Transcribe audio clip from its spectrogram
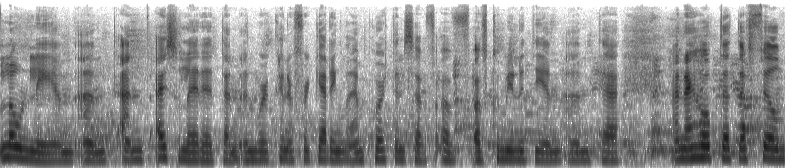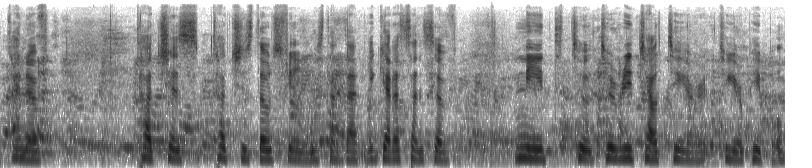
lonely and, and, and isolated and, and we're kind of forgetting the importance of, of, of community and and, uh, and I hope that the film kind of touches touches those feelings that, that you get a sense of need to, to reach out to your to your people.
